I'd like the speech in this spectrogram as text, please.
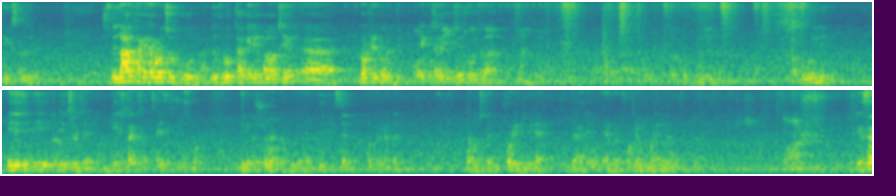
ফিক্স করে দেবেন। যদি লাল থাকে তারপর হচ্ছে ভুল। আর যদি হলুদ থাকে এটাকে বলা হচ্ছে নট রেকমেন্ডেড এটাকে চাইলে চেঞ্জ করতে হবে। অত ভুলই নেই। এই যে যে এই টেক্সট যে text size is too small দেবেন শো কুইক পিক্সেল কন্টেন্ট তারপর হচ্ছে দেন 40 জিবি হ্যাঁ। যে আইটেম অ্যান্ড্রয়েড 40 জিবি মানে ঠিক আছে?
